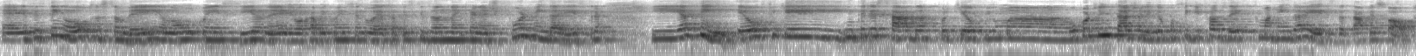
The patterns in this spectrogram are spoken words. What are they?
É, existem outras também, eu não conhecia, né, eu acabei conhecendo essa pesquisando na internet por renda extra. E assim, eu fiquei interessada porque eu vi uma oportunidade ali de eu conseguir fazer uma renda extra, tá, pessoal?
